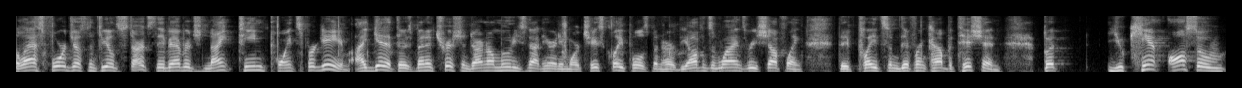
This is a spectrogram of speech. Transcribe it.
the last four Justin Fields starts, they've averaged 19 points per game. I get it. There's been attrition. Darnell Mooney's not here anymore. Chase Claypool's been hurt. The offensive line's reshuffling. They've played some different competition. But you can't also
